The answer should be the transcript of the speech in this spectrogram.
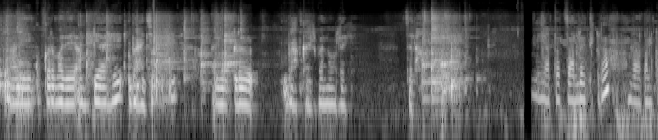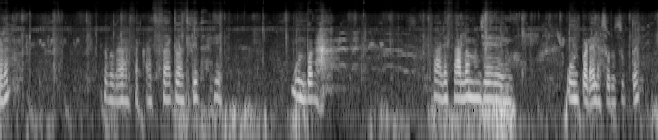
आणि कुकरमध्ये आमटी आहे भाजी आहे आणि इकडं भाकरी बनवलं आहे चला. मी आता चाललो आहे तिकडं बाबांकडं. बघा सकाळचं सात वाजलेलं आहे. ऊन बघा. साडेसहाला म्हणजे ऊन पडायला सुरू चुकतं आहे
